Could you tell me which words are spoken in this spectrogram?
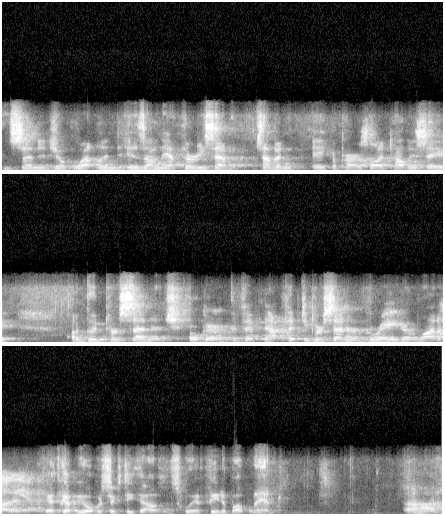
percentage of wetland is on that 37 seven acre parcel. I'd probably say a good percentage. okay. If it- not 50% or greater, a lot of Oh, it. yeah. Yeah, it's got to be over 60,000 square feet of upland. uh,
